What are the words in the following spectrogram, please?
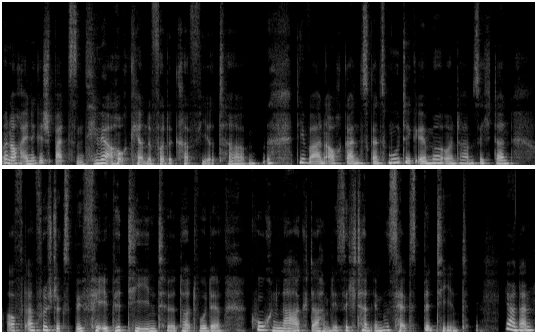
und auch einige Spatzen, die wir auch gerne fotografiert haben. Die waren auch ganz, ganz mutig immer und haben sich dann oft am Frühstücksbuffet bedient. Dort, wo der Kuchen lag, da haben die sich dann immer selbst bedient. Ja, und dann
